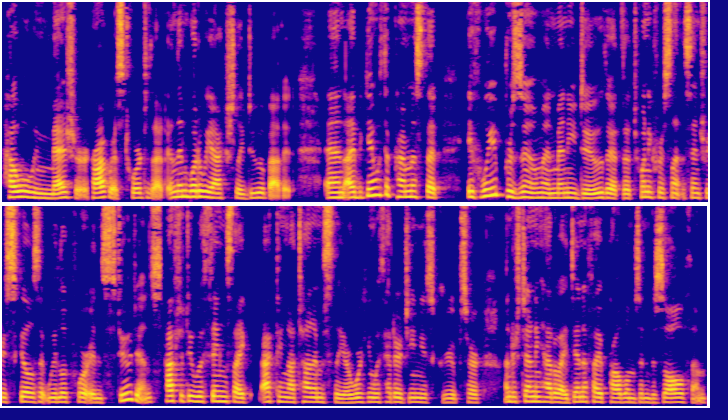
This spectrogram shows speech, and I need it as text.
how will we measure progress towards that, and then what do we actually do about it. And I begin with the premise that if we presume, and many do, that the 21st century skills that we look for in students have to do with things like acting autonomously or working with heterogeneous groups or understanding how to identify problems and resolve them,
